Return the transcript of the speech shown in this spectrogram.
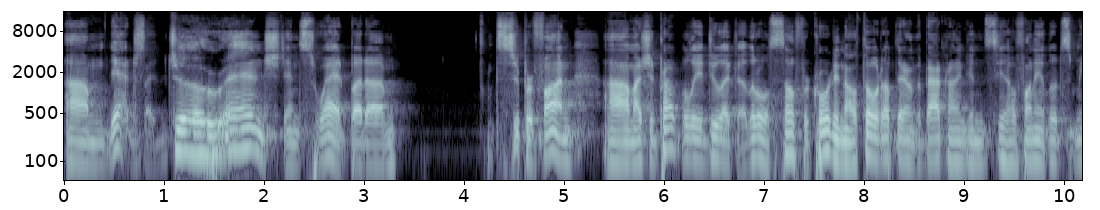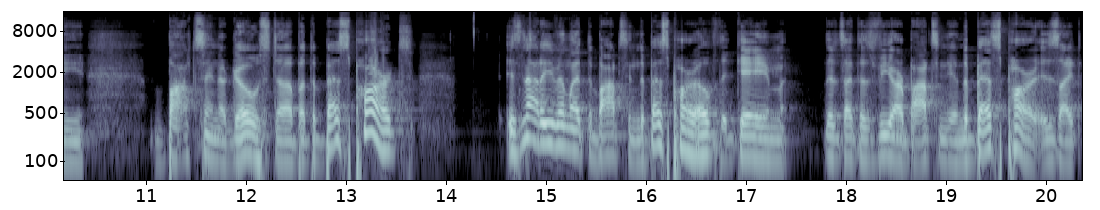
um, yeah, just like drenched in sweat, but, um, it's super fun. Um, I should probably do like a little self recording. I'll throw it up there in the background. You can see how funny it looks me boxing a ghost. Uh, but the best part is not even like the boxing. The best part of the game, there's like this VR boxing game. The best part is like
